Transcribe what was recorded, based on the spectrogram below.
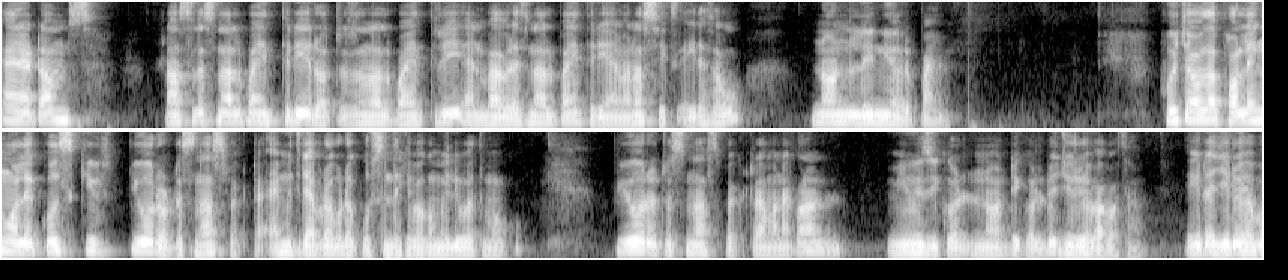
n atoms translational ପାଇଁ 3 rotational ପାଇଁ 3 and vibrational ପାଇଁ 3 and 6 ଏଇଟା ସବୁ nonlinear ପାଇଁ which of the following molecules gives pure rotational spectra ଏମିତି ଟାଇପ୍ର ଗୋଟେ क्वेश्चन ଦେଖିବାକୁ ମିଳିବ ତୁମକୁ pure rotational spectra ମାନେ କ'ଣ mu is equal not equal to 0 ହେବା କଥା ଏଇଟା 0 ହେବ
